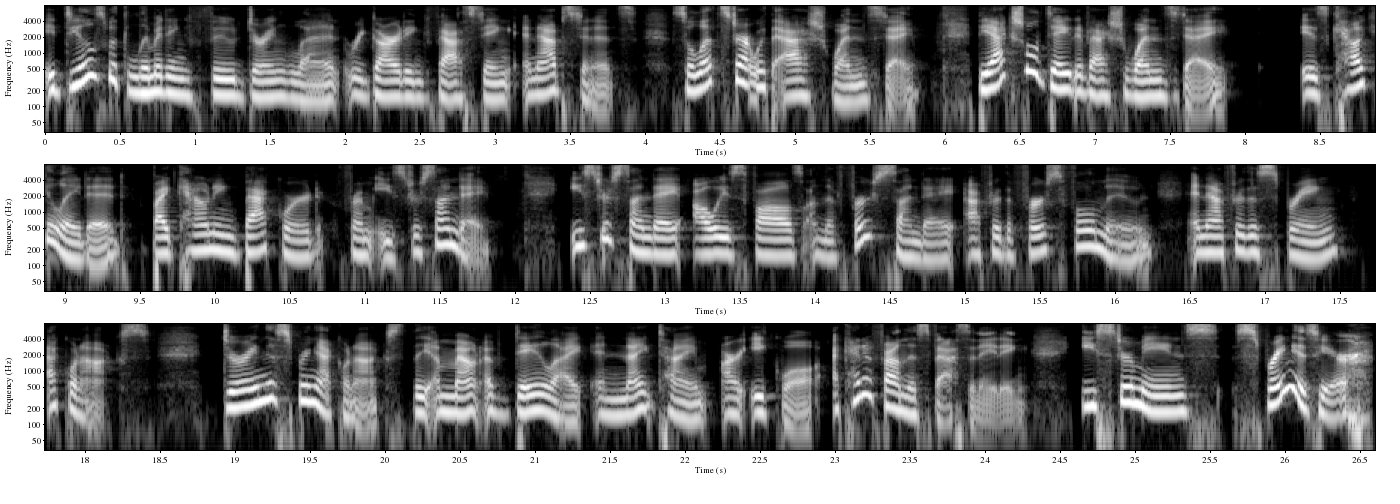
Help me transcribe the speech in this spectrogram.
It deals with limiting food during Lent regarding fasting and abstinence. So let's start with Ash Wednesday. The actual date of Ash Wednesday is calculated by counting backward from Easter Sunday. Easter Sunday always falls on the first Sunday after the first full moon and after the spring equinox. During the spring equinox, the amount of daylight and nighttime are equal. I kind of found this fascinating. Easter means spring is here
